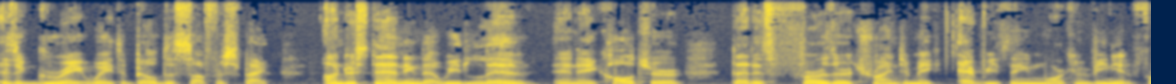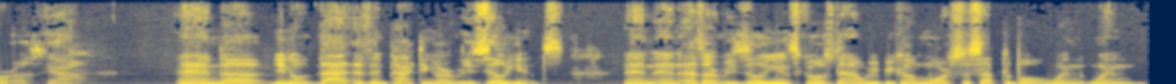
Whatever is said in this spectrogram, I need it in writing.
is a great way to build this self respect. Understanding that we live in a culture that is further trying to make everything more convenient for us. Yeah. And, uh, you know, that is impacting our resilience and and as our resilience goes down, we become more susceptible when when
